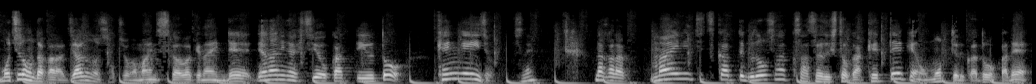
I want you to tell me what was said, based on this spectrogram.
もちろんだから JAL の社長が毎日使うわけないんで、じゃあ何が必要かっていうと、権限以上ですね。だから、毎日使ってグロースハックさせる人が決定権を持ってるかどうかで、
